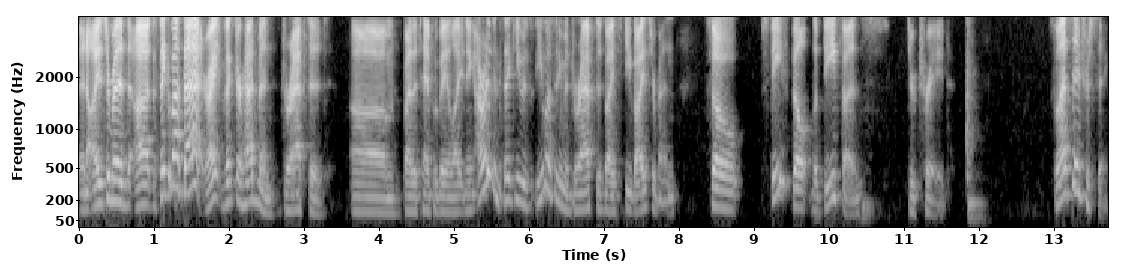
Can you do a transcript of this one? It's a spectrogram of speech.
And Yzerman, uh, think about that, right? Victor Hedman drafted um, by the Tampa Bay Lightning. I don't even think he was, he wasn't even drafted by Steve Yzerman. So Steve built the defense through trade. So that's interesting.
